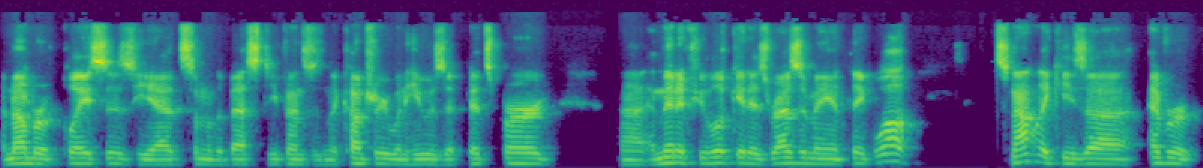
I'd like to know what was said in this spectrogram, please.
a number of places. He had some of the best defenses in the country when he was at Pittsburgh. Uh, and then if you look at his resume and think, well, it's not like he's uh, ever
